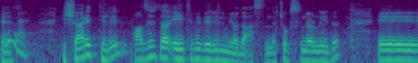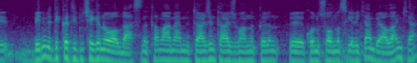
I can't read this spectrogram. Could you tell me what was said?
Değil evet. mi? İşaret dili fazla da eğitimi verilmiyordu aslında. Çok sınırlıydı. Ee, benim de dikkatimi çeken o oldu aslında. Tamamen mütercim tercümanlıkların e, konusu olması gereken bir alanken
